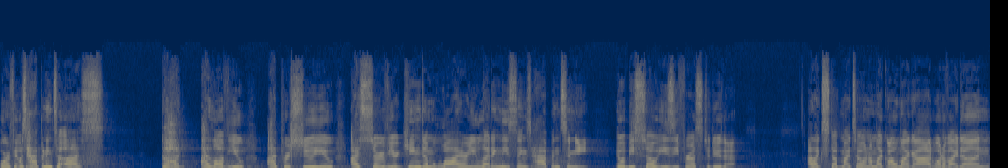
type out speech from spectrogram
Or if it was happening to us, God, I love you. I pursue you. I serve your kingdom. Why are you letting these things happen to me? It would be so easy for us to do that. I like stub my toe and I'm like, oh my God, what have I done?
